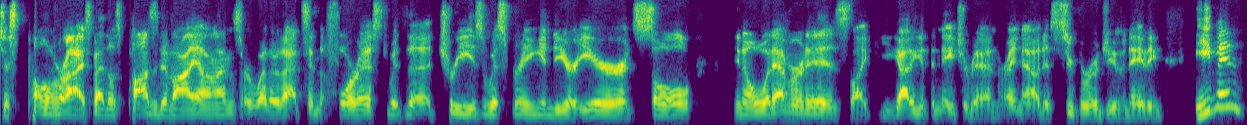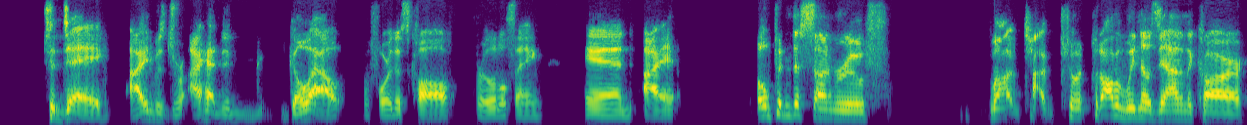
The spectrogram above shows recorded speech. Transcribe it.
just pulverized by those positive ions, or whether that's in the forest with the trees whispering into your ear and soul, you know, whatever it is, like you got to get the nature in right now. It is super rejuvenating. Even today, I was I had to go out before this call for a little thing, and I opened the sunroof, well, put put all the windows down in the car,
